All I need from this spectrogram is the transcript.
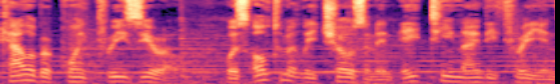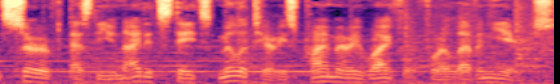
caliber .30, was ultimately chosen in 1893 and served as the United States military's primary rifle for 11 years.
